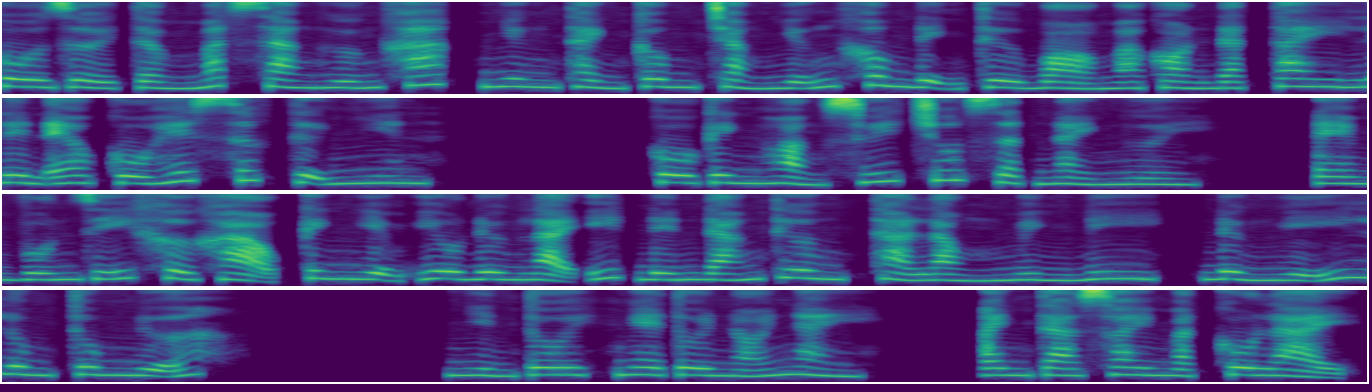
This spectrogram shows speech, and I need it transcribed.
Cô rời tầm mắt sang hướng khác nhưng thành công chẳng những không định từ bỏ mà còn đặt tay lên eo cô hết sức tự nhiên. Cô kinh hoàng suýt chút giật nảy người. Em vốn dĩ khờ khạo kinh nghiệm yêu đương lại ít đến đáng thương, thả lỏng mình đi, đừng nghĩ lung tung nữa. Nhìn tôi, nghe tôi nói này. Anh ta xoay mặt cô lại,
